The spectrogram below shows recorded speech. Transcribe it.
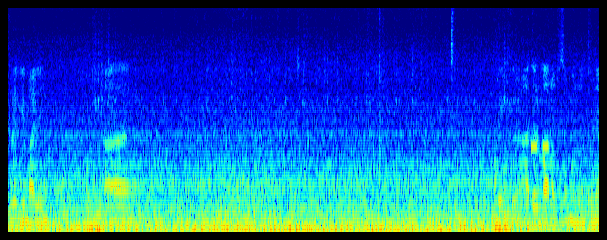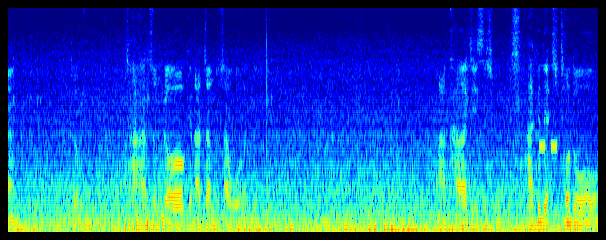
그러게 말이에요. 아. 그러니까 아들만 없으면은 그냥 좀 자 한숨 이렇게 낮잠도 자고 오는데. 아 강아지 있으시구나. 아 근데 저- 저도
